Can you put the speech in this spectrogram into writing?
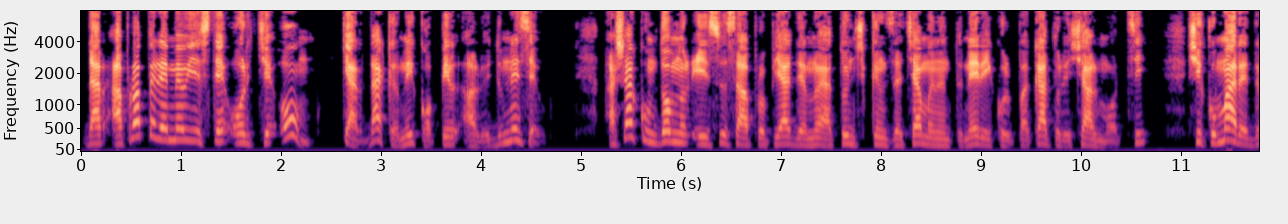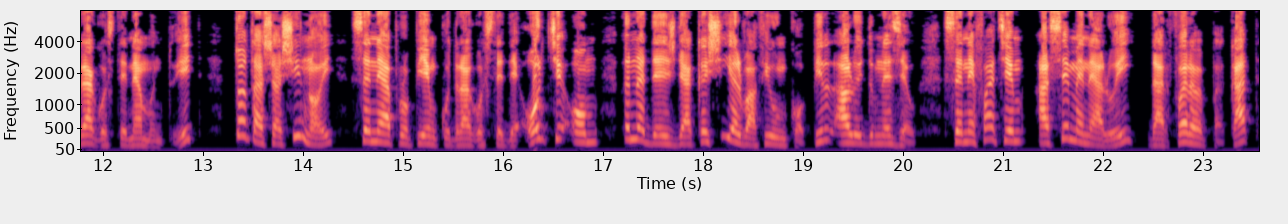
Dar aproapele meu este orice om, chiar dacă nu-i copil al lui Dumnezeu. Așa cum Domnul Iisus s-a apropiat de noi atunci când zăceam în întunericul păcatului și al morții și cu mare dragoste ne-a mântuit, tot așa și noi să ne apropiem cu dragoste de orice om, în nădejdea că și el va fi un copil al lui Dumnezeu, să ne facem asemenea lui, dar fără păcat,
